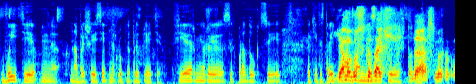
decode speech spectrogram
выйти на большие сети, на крупные предприятия? Фермеры с их продукцией, какие-то строительные Я могу сказать, что да, у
